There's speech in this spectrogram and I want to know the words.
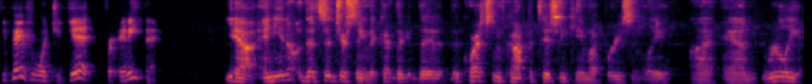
you pay for what you get for anything. Yeah, and you know that's interesting. The the the, the question of competition came up recently, uh, and really,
